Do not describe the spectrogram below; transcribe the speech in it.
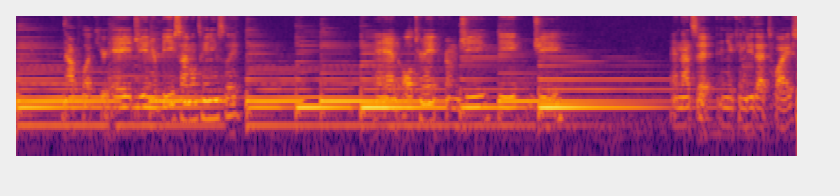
now pluck your A, G, and your B simultaneously, and alternate from G, B, G, And that's it. And you can do that twice.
